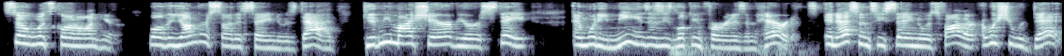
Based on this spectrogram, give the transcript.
So, what's going on here? Well, the younger son is saying to his dad, Give me my share of your estate. And what he means is he's looking for his inheritance. In essence, he's saying to his father, I wish you were dead.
